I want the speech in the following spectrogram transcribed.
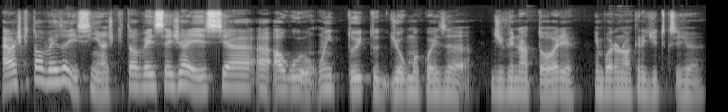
Aí eu acho que talvez aí, sim, acho que talvez seja esse a, a, algo, um intuito de alguma coisa divinatória. Embora eu não acredito que seja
